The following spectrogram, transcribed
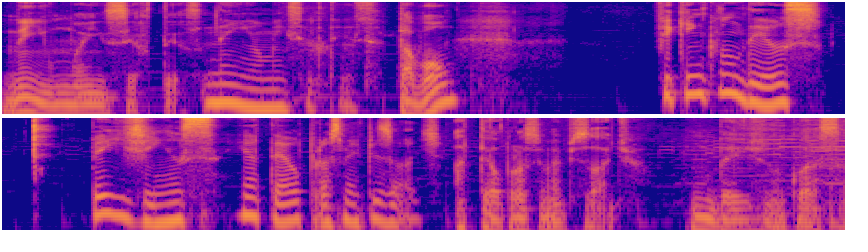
nenhuma incerteza. Nenhuma incerteza. Tá bom? Fiquem com Deus. Beijinhos e até o próximo episódio. Até o próximo episódio. Um beijo no coração.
